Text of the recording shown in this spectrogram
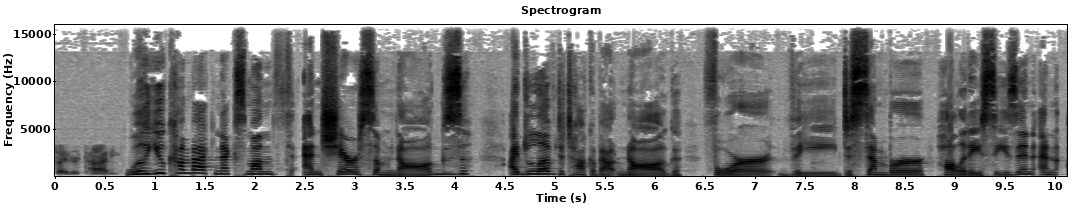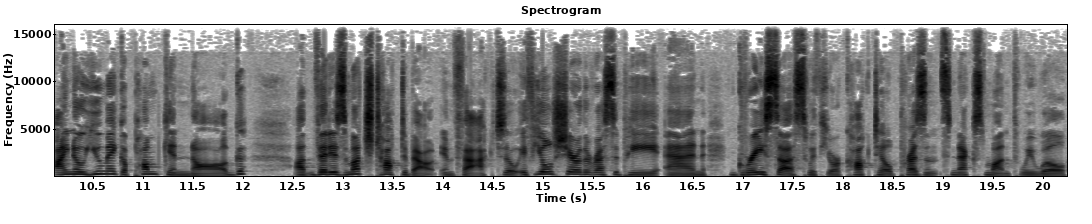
cider toddy. Will you come back next month and share some nogs? I'd love to talk about nog for the December holiday season. And I know you make a pumpkin nog uh, that is much talked about, in fact. So if you'll share the recipe and grace us with your cocktail presence next month, we will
